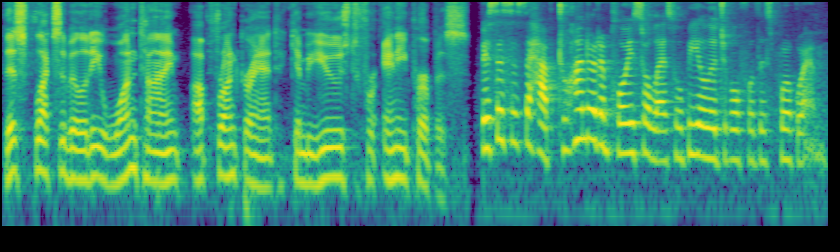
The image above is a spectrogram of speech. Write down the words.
This flexibility one-time upfront grant can be used for any purpose. Businesses that have 200 employees or less will be eligible for this program.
